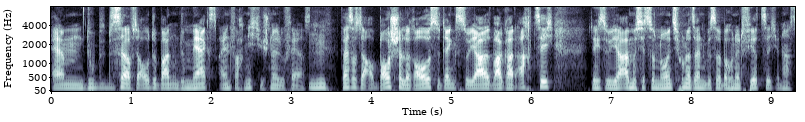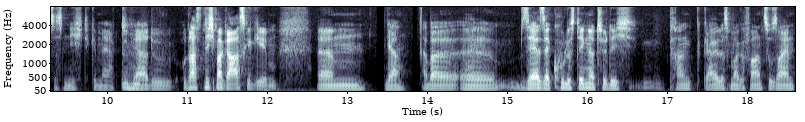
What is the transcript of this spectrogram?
Ähm, du bist halt auf der Autobahn und du merkst einfach nicht, wie schnell du fährst. Mhm. Du fährst aus der Au- Baustelle raus, du denkst so, ja, war gerade 80. Denkst du, ja, müsste jetzt so 90, 100 sein, du bist aber bei 140 und hast es nicht gemerkt. Mhm. Ja, du und hast nicht mal Gas gegeben. Ähm, ja, aber äh, sehr, sehr cooles Ding natürlich. Krank, geil, das mal gefahren zu sein.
